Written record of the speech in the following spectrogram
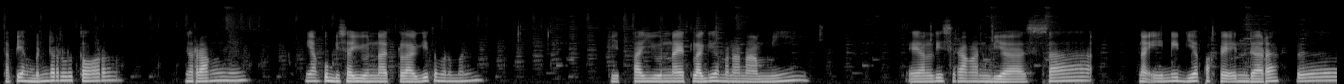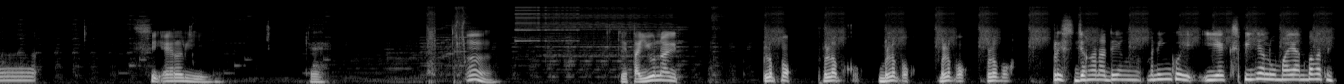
Tapi yang bener lu Thor. Nyerangnya. Ini aku bisa unite lagi teman-teman kita unite lagi sama Nanami. Eli serangan biasa. Nah ini dia pakaiin darah ke si Eli oke. Hmm. Kita unite. Belepok belepok belepok belepok belepok please jangan ada yang meninggoy. EXP nya lumayan banget nih.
